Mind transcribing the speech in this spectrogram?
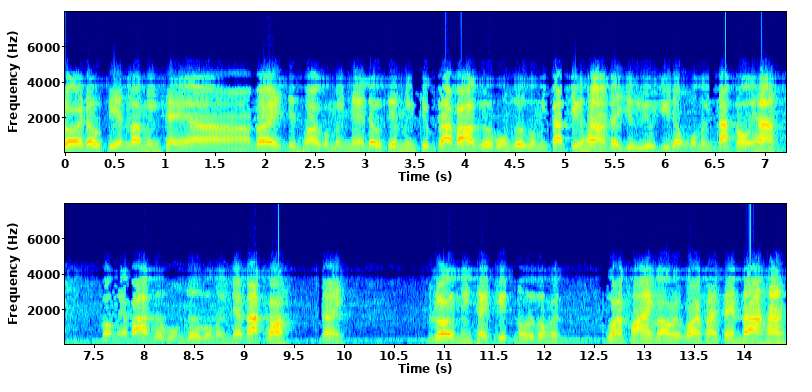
Rồi, đầu tiên là mình sẽ à, đây, điện thoại của mình này. Đầu tiên mình kiểm tra 3G 4G của mình tắt chưa ha? Đây, dữ liệu di động của mình tắt rồi, ha? Có ngày 3G 4G của mình đã tắt rồi. Đây. Rồi, mình sẽ kết nối vào cái wifi, vào cái wifi Tenda, ha?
